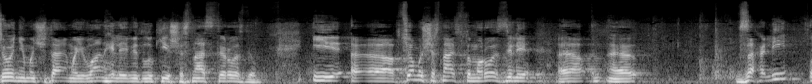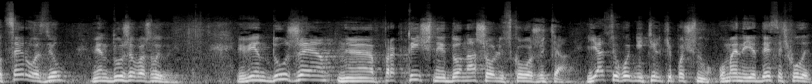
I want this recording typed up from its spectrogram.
Сьогодні ми читаємо Євангеліє від Луки, 16 розділ. І е, в цьому 16 розділі е, е, взагалі оцей розділ він дуже важливий. Він дуже е, практичний до нашого людського життя. Я сьогодні тільки почну. У мене є 10 хвилин.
